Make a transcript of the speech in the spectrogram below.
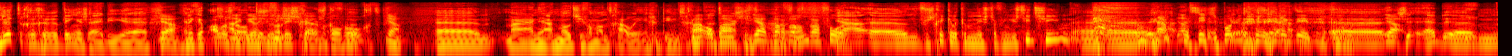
Nuttigere dingen, zei hij. eh. Ja, En ik heb alles wel op televisieschermen gevolgd. Ja. Eh, maar ja, motie van wantrouwen ingediend. Gaat Maar op basis Ja, waar, waar- waarvoor? Ja, eh, een verschrikkelijke minister van Justitie. Eh, ja. dat is politiek sterk dit. Eh, ze, ehm,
